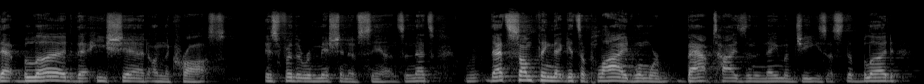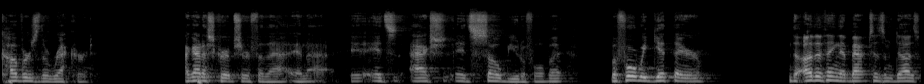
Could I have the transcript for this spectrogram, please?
That blood that he shed on the cross is for the remission of sins. And that's, that's something that gets applied when we're baptized in the name of Jesus. The blood covers the record. I got a scripture for that, and I, it's actually it's so beautiful. But before we get there, the other thing that baptism does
